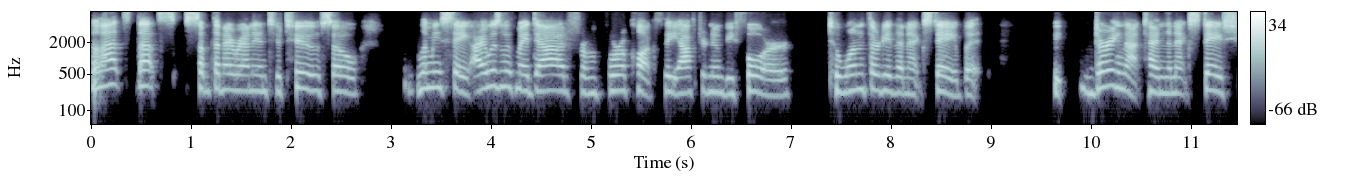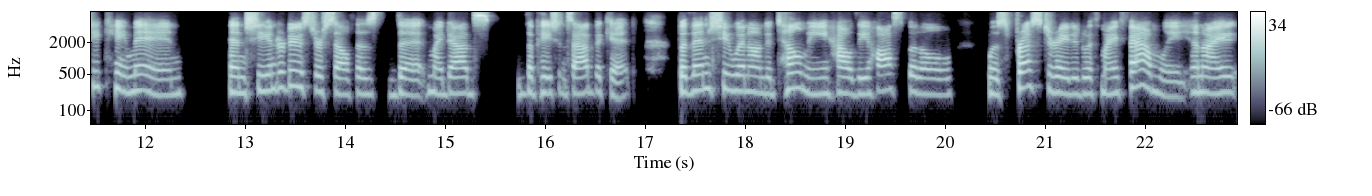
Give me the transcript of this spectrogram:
Well, that's that's something I ran into too. So let me say, I was with my dad from four o'clock the afternoon before to 1.30 the next day. But during that time, the next day, she came in and she introduced herself as the my dad's the patient's advocate. But then she went on to tell me how the hospital was frustrated with my family and i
